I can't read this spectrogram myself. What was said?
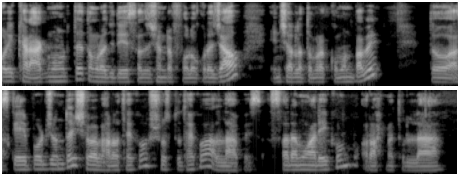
পরীক্ষার আগ মুহূর্তে তোমরা যদি এই সাজেশনটা ফলো করে যাও ইনশাল্লাহ তোমরা কমন পাবে। তো আজকে এই পর্যন্তই, সবাই ভালো থেকো, সুস্থ থেকো, আল্লাহ হাফেজ। আসসালামু আলাইকুম রহমতুল্লাহ।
